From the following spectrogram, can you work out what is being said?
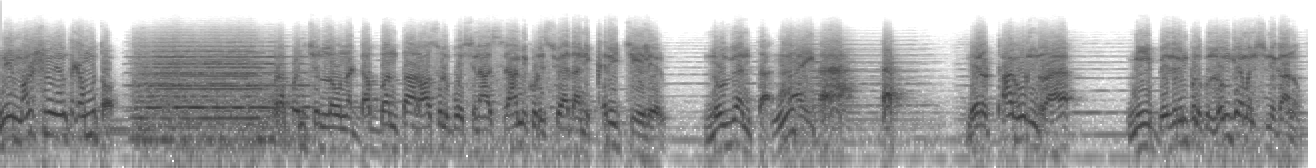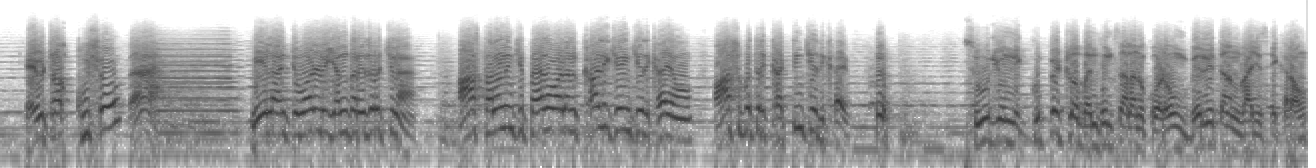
నీ మనుషుల్ని ఎంత కమ్ముతావు ప్రపంచంలో ఉన్న డబ్బంతా రాసులు పోసిన శ్రామికుడి స్వేదాన్ని ఖరీదు చేయలేరు. నువ్వెంత? నేను ఠాగూర్రా మీ బెదిరింపులకు లొంగే మనిషిని గాను ఏమిట్రా? కూసో? ఆ? నీలాంటి వాళ్ళు ఎందరు ఎదురొచ్చినా ఆ స్థలం నుంచి పేదవాళ్ళని ఖాళీ చేయించేది ఖాయం ఆసుపత్రి కట్టించేది ఖాయం. సూర్యుణ్ణి గుప్పెట్లో బంధించాలనుకోవడం వెర్రితనం రాజశేఖరం.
